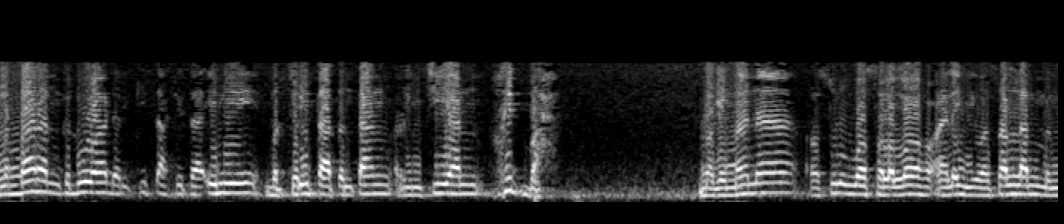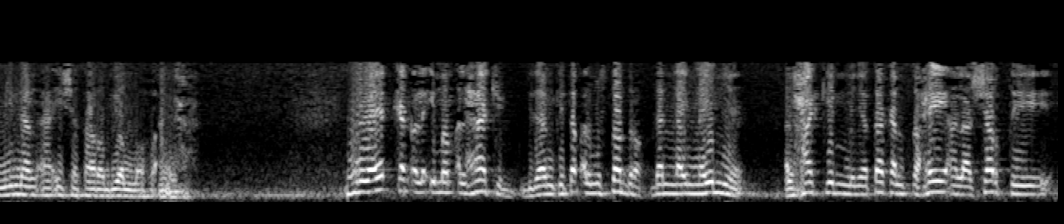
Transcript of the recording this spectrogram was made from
lembaran kedua dari kisah kita ini bercerita tentang rincian khidbah. Bagaimana Rasulullah sallallahu alaihi wasallam meminang Aisyah radhiyallahu anha diriwayatkan oleh Imam Al-Hakim di dalam kitab Al-Mustadrak dan lain-lainnya. Al-Hakim menyatakan sahih ala syarti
